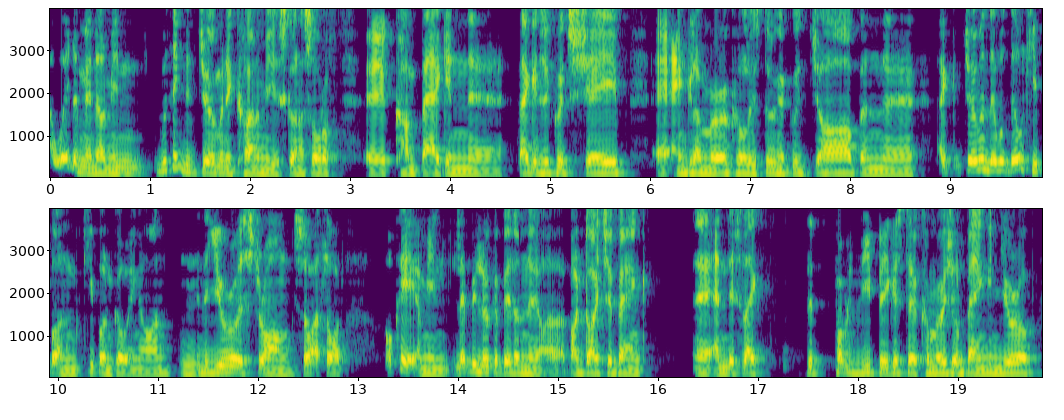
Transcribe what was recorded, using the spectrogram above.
oh, wait a minute. I mean, we think the German economy is going to sort of uh, come back in back into good shape uh, Angela Merkel is doing a good job, and uh, like German, they will they'll keep on keep on going on. Mm. And the euro is strong, so I thought, okay, I mean, let me look a bit on uh, about Deutsche Bank, and it's like the probably the biggest commercial bank in Europe,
